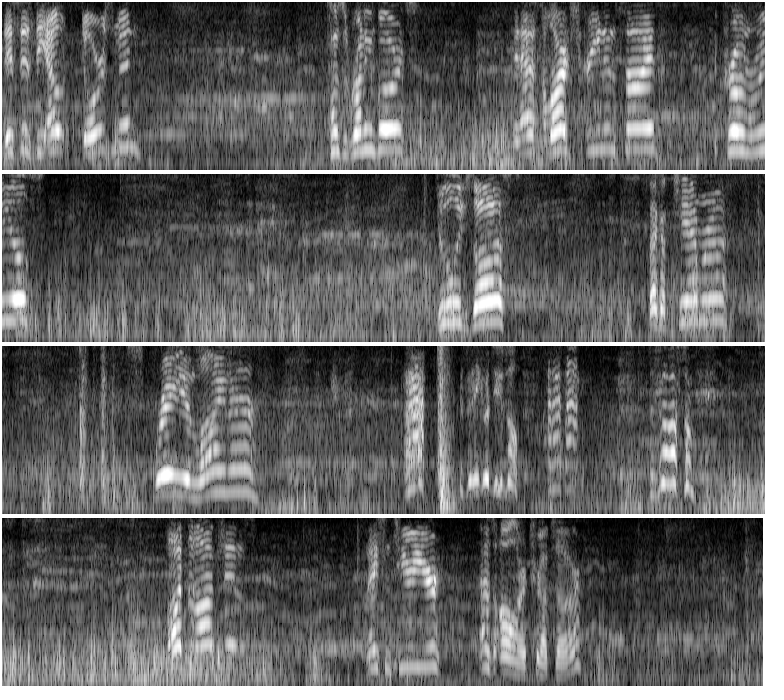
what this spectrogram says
This is the Outdoorsman. Comes with running boards. It has the large screen inside, the chrome wheels, dual exhaust, backup camera, spray and liner. Ah! It's an Eco Diesel! this is awesome! Lots of options. Nice interior, as all our trucks are.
